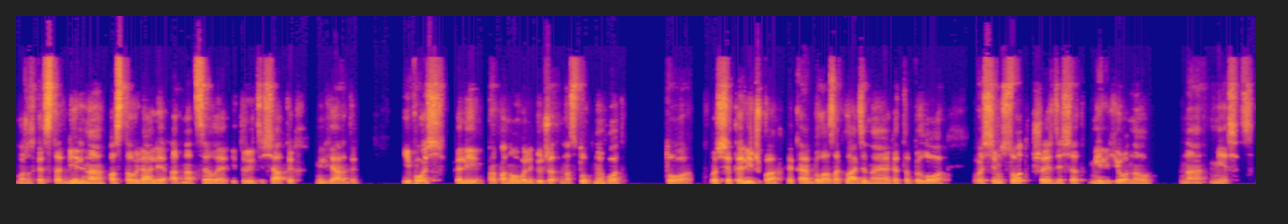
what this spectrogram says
можно сказать стабільна пастаўлялі 1,3 мільярды і вось калі прапаноўвалі бюджет на наступны год то вось эта лічба якая была закладзеная гэта было 860 мільёнаў на месяц.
